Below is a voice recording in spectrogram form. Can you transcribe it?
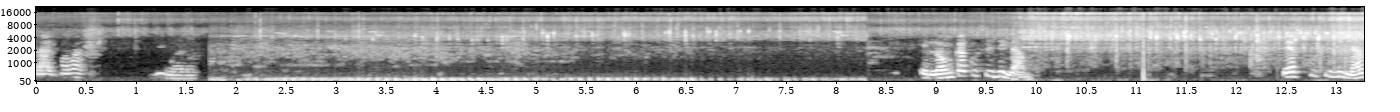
রাখ বাবা এই লঙ্কা কুচি দিলাম। পেঁয়াজ কুচি দিলাম।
